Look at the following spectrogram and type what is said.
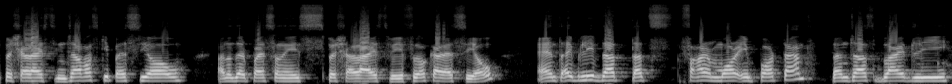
specialized in JavaScript SEO, another person is specialized with local SEO. And I believe that that's far more important than just blindly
